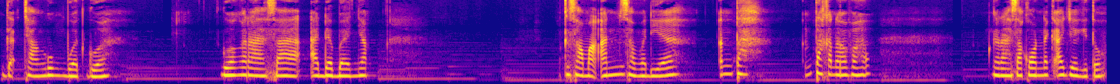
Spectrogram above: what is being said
gak canggung buat gue. Gue ngerasa ada banyak kesamaan sama dia. Entah, entah kenapa. Ngerasa connect aja gitu.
